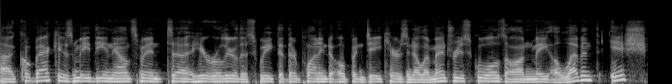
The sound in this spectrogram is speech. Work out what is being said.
uh, Quebec has made the announcement uh, here earlier this week that they're planning to open daycares in elementary schools on May 11th ish.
